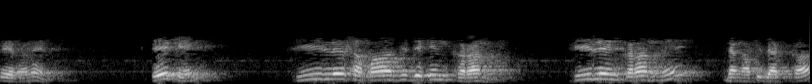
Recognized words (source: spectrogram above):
තේරෙන්නේ ඒකෙන් සීල සමාධි දෙකෙන් කරන්නේ සීලෙන් කරන්නේ දැන් අපි දැක්කා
